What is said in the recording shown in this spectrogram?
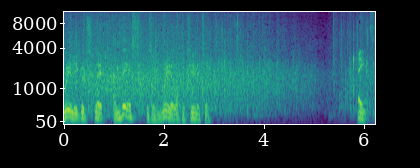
really good split, and this is a real opportunity. Eight.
